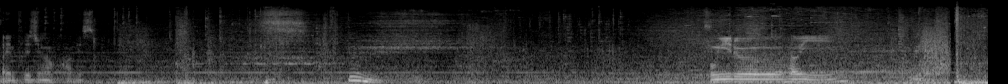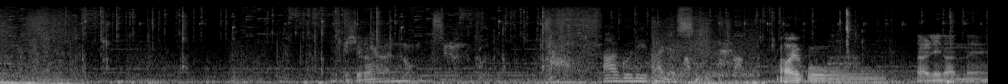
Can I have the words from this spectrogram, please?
라인 프리징하고 가겠습니다. 음. 궁이르 하위. 싫어. 아군이 당했습니다. 아이고. 난리 났네.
